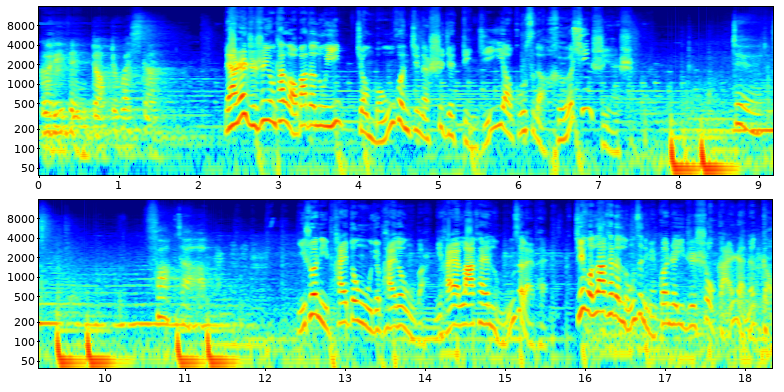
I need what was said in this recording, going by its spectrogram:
Good evening, Dr. Wesker. 两人只是用他老爸的录音，就蒙混进了世界顶级医药公司的核心实验室。Dude。” fucked up。你说你拍动物就拍动物吧，你还要拉开笼子来拍，结果拉开的笼子里面关着一只受感染的狗。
